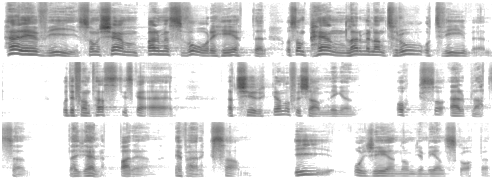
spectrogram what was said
Här är vi som kämpar med svårigheter och som pendlar mellan tro och tvivel. Och det fantastiska är att kyrkan och församlingen också är platsen där hjälparen är verksam i och genom gemenskapen.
